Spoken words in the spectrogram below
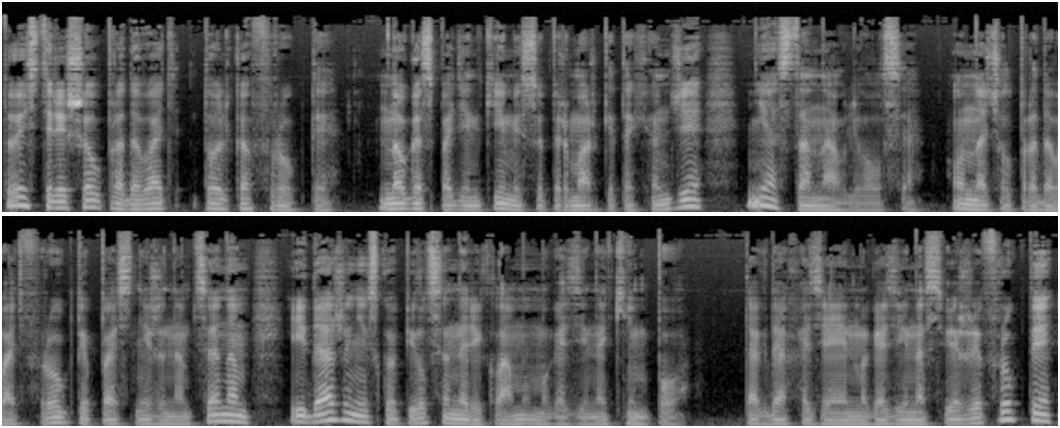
то есть решил продавать только фрукты. Но господин Ким из супермаркета Хёнджи не останавливался. Он начал продавать фрукты по сниженным ценам и даже не скупился на рекламу магазина Кимпо. Тогда хозяин магазина «Свежие фрукты»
